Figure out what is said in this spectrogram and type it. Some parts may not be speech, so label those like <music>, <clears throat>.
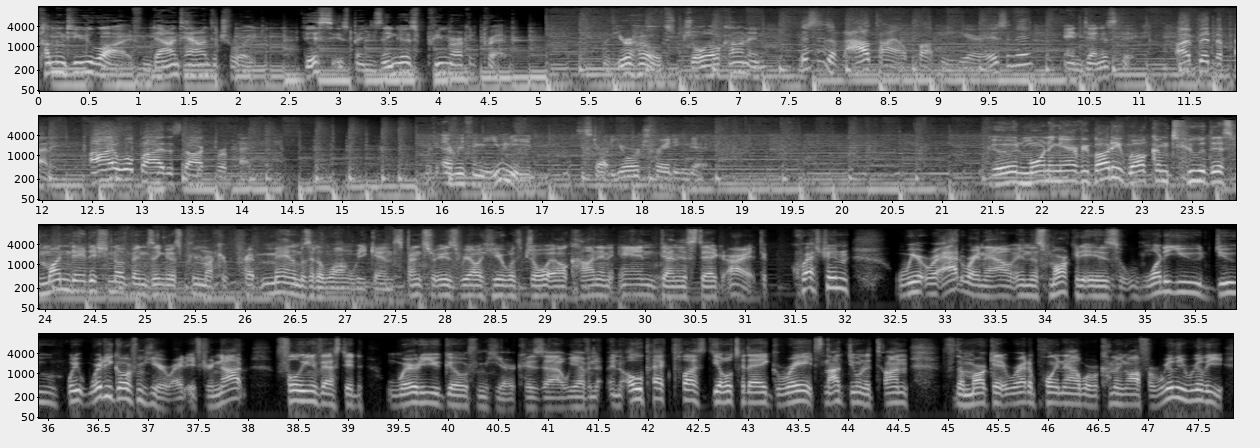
Coming to you live from downtown Detroit, this is Benzinga's Pre-Market Prep with your host Joel Elconin This is a volatile puppy here, isn't it? and Dennis Dick I'm bidding a penny. I will buy the stock for a penny. with everything you need to start your trading day. Good morning, everybody. Welcome to this Monday edition of Benzinga's Pre-Market Prep. Man, was it a long weekend. Spencer Israel here with Joel Elconin and Dennis Dick. All right, the question we're, we're at right now in this market is what do you do? Where, where do you go from here, right? If you're not fully invested, where do you go from here? Because uh, we have an, an OPEC plus deal today. Great. It's not doing a ton for the market. We're at a point now where we're coming off a really, really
